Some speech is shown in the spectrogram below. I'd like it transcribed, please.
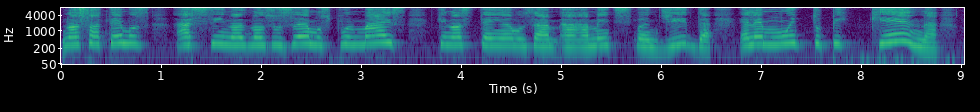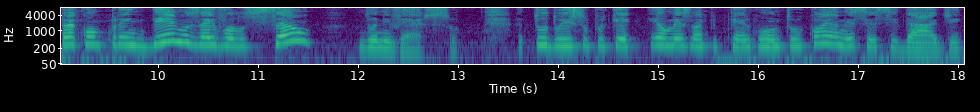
Nós só temos assim, nós, nós usamos, por mais que nós tenhamos a, a, a mente expandida, ela é muito pequena para compreendermos a evolução do universo. Tudo isso porque eu mesma me pergunto qual é a necessidade.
